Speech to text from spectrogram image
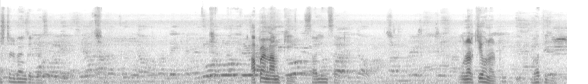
স্টেট ব্যাংকের কাছে। আপনার নাম কি? সালিন স্যার। ওনার কে হন আপনি? ভাতিজা।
